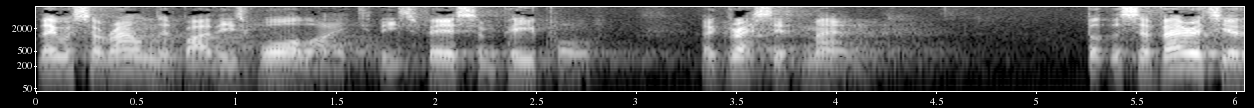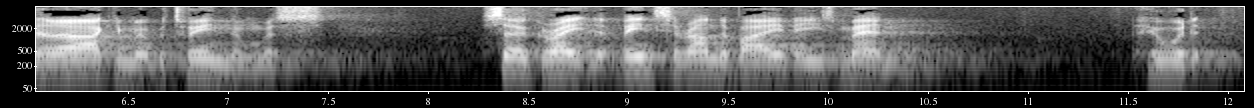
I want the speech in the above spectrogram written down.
They were surrounded by these warlike, these fearsome people, aggressive men. But the severity of their argument between them was so great that being surrounded by these men who would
